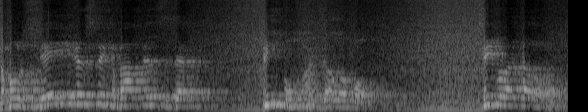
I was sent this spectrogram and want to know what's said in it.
The most dangerous thing about this is that people are gullible. People are gullible.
